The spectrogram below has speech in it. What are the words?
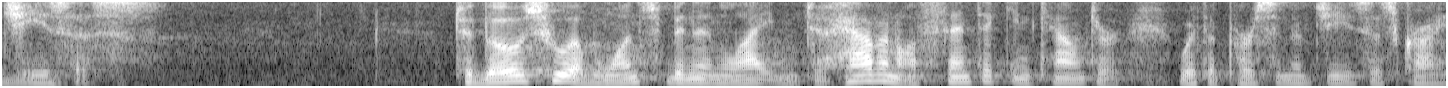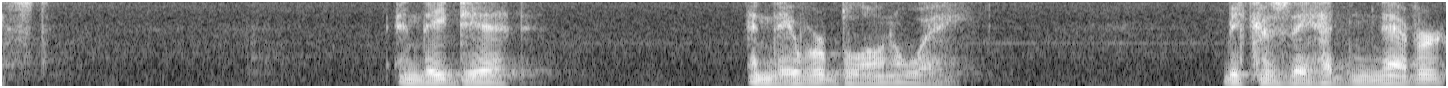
Jesus. To those who have once been enlightened, to have an authentic encounter with the person of Jesus Christ. And they did. And they were blown away because they had never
